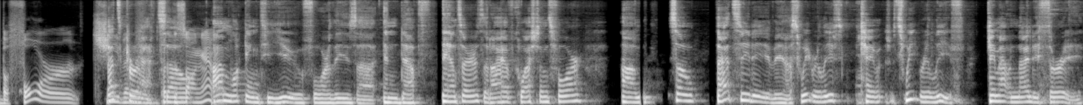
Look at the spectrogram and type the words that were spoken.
before she That's even correct. put so the song out. I'm looking to you for these uh, in-depth answers that I have questions for. Um, so that CD, the uh, Sweet Relief came. Sweet Relief came out in '93,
